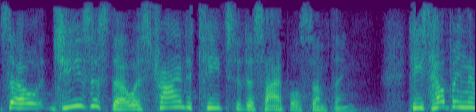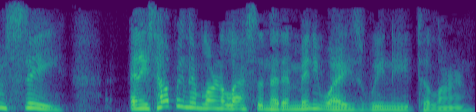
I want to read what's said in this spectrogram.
So Jesus, though, is trying to teach the disciples something. He's helping them see, and he's helping them learn a lesson that in many ways we need to learn.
